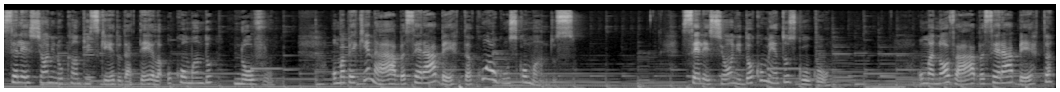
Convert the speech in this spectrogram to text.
selecione no canto esquerdo da tela o comando Novo uma pequena aba será aberta com alguns comandos. Selecione Documentos Google. Uma nova aba será aberta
